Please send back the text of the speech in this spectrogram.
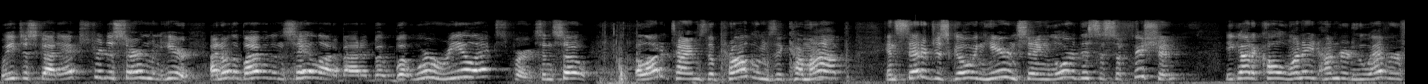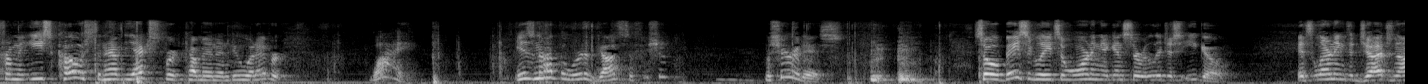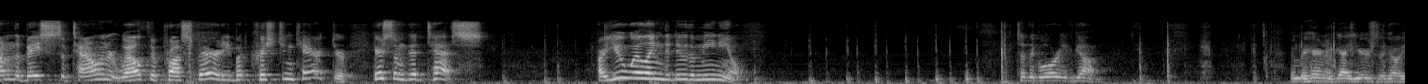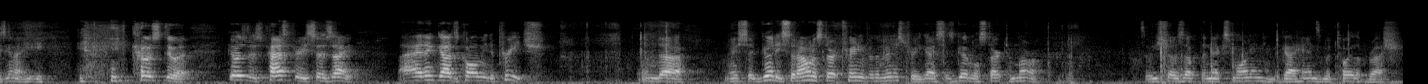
We've just got extra discernment here. I know the Bible doesn't say a lot about it, but, but we're real experts. And so, a lot of times, the problems that come up, instead of just going here and saying, Lord, this is sufficient, you got to call 1 800 whoever from the East Coast and have the expert come in and do whatever. Why? Is not the Word of God sufficient? Well, sure it is. So basically, it's a warning against a religious ego. It's learning to judge not on the basis of talent or wealth or prosperity, but Christian character. Here's some good tests. Are you willing to do the menial to the glory of God? Remember hearing a guy years ago. He's gonna he, he, goes to a goes to his pastor. He says, "I I think God's calling me to preach." And uh, they said, "Good." He said, "I want to start training for the ministry." The guy says, "Good. We'll start tomorrow." So he shows up the next morning, and the guy hands him a toilet brush.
